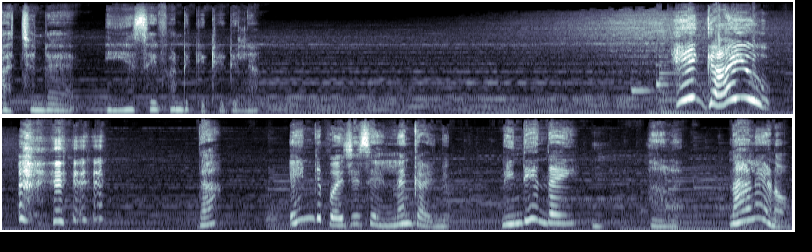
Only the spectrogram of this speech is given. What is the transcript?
അച്ഛന്റെ ഇ എസ് ഐ ഫണ്ട് കിട്ടിയിട്ടില്ല. ഹേ ഗായു ദാ എന്റെ പർച്ചേസ് എല്ലാം കഴിഞ്ഞു. നിന്റെ എന്തായി? നാളെ. നാളെയാണോ?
